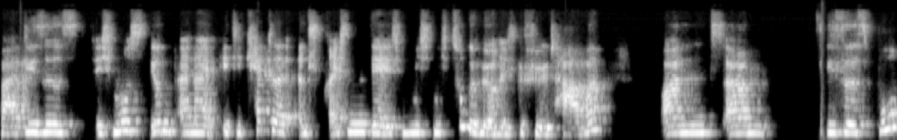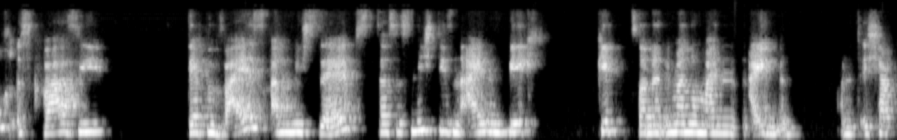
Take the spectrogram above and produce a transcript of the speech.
war dieses, ich muss irgendeiner Etikette entsprechen, der ich mich nicht zugehörig gefühlt habe. Und ähm, dieses Buch ist quasi der Beweis an mich selbst, dass es nicht diesen einen Weg gibt, sondern immer nur meinen eigenen. Und ich habe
